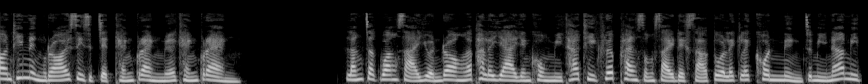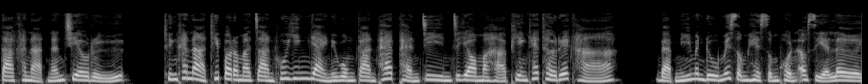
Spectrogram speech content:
ตอนที่ 147 แข็งแกร่งเนื้อแข็งแกร่ง หลังจากวางสายหยวนรองและภรรยายังคงมีท่าทีเคลือบแคลงสงสัยเด็กสาวตัวเล็กๆ คนหนึ่ง จะมีหน้ามีตาขนาดนั้นเชียวหรือ ถึงขนาดที่ปรมาจารย์ผู้ยิ่งใหญ่ในวงการแพทย์แผนจีนจะยอมมาหาเพียงแค่เธอเรียกหา แบบนี้มันดูไม่สมเหตุสมผลเอาเสียเลย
